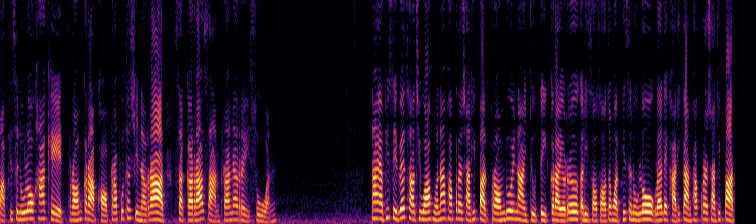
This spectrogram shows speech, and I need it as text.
มัครพิษณุโลก 5 เขต พร้อมกราบขอพระพุทธชินราช สักการะสารพระนเรศวรนายอภิสิทธิ์เวชชาชีวะหัวหน้าพักประชาธิปัตย์พร้อมด้วยนายจุติไกรเลิกอดีตสสจังหวัดพิษณุโลก และเลขาธิการพักประชาธิปัตย์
